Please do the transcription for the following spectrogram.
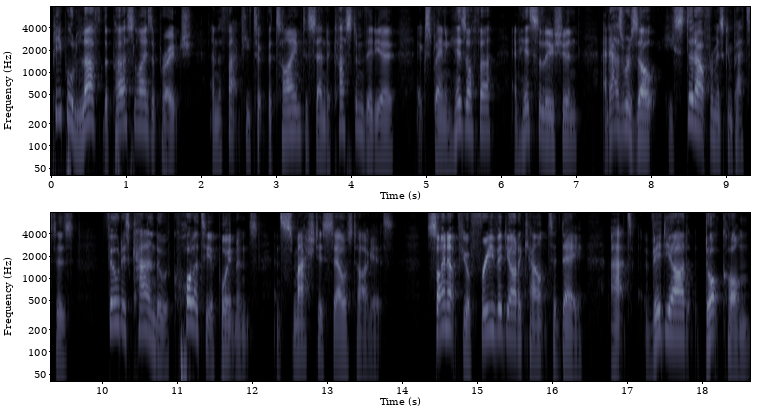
People loved the personalized approach and the fact he took the time to send a custom video explaining his offer and his solution, and as a result, he stood out from his competitors, filled his calendar with quality appointments, and smashed his sales targets. Sign up for your free Vidyard account today at vidyard.com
